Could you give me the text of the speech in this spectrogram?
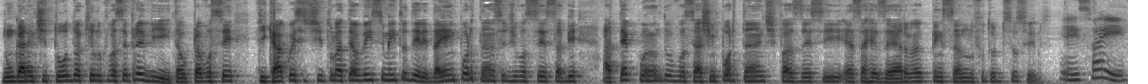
não garante todo aquilo que você previa. Então, para você ficar com esse título até o vencimento dele. Daí a importância de você saber até quando você acha importante fazer esse, essa reserva pensando no futuro dos seus filhos. É isso aí.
